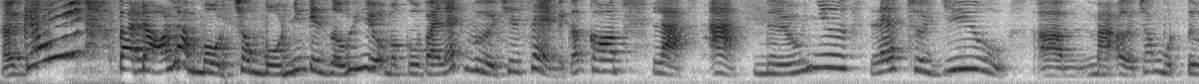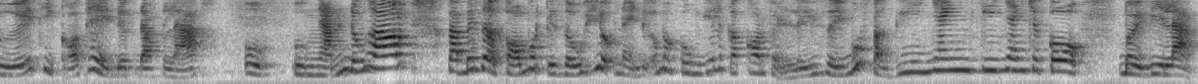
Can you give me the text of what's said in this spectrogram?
Ok, và đó là một trong bốn những cái dấu hiệu mà cô Violet vừa chia sẻ với các con là à nếu như letter U um, mà ở trong một từ ấy thì có thể được đọc là ừ, ừ ngắn đúng không? Và bây giờ có một cái dấu hiệu này nữa mà cô nghĩ là các con phải lấy giấy bút và ghi nhanh ghi nhanh cho cô bởi vì là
